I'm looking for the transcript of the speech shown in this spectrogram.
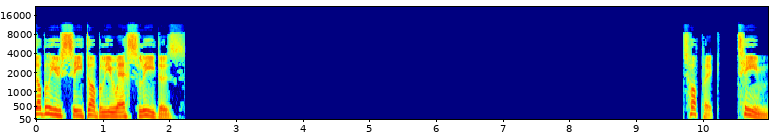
WCWS leaders. Topic: Team.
